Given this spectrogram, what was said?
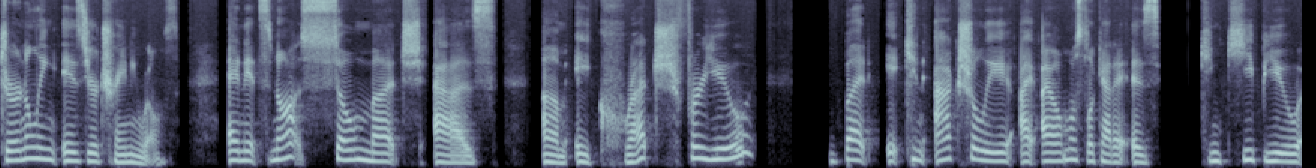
Journaling is your training wheels. And it's not so much as um, a crutch for you, but it can actually, I, I almost look at it as can keep you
